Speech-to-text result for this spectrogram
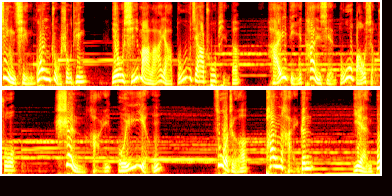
敬请关注收听，由喜马拉雅独家出品的《海底探险夺宝小说》《深海鬼影》，作者潘海根，演播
